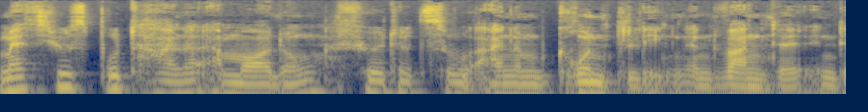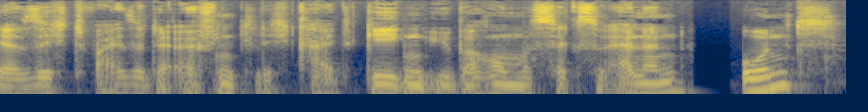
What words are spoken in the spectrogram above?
Matthews brutale Ermordung führte zu einem grundlegenden Wandel in der Sichtweise der Öffentlichkeit gegenüber Homosexuellen und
